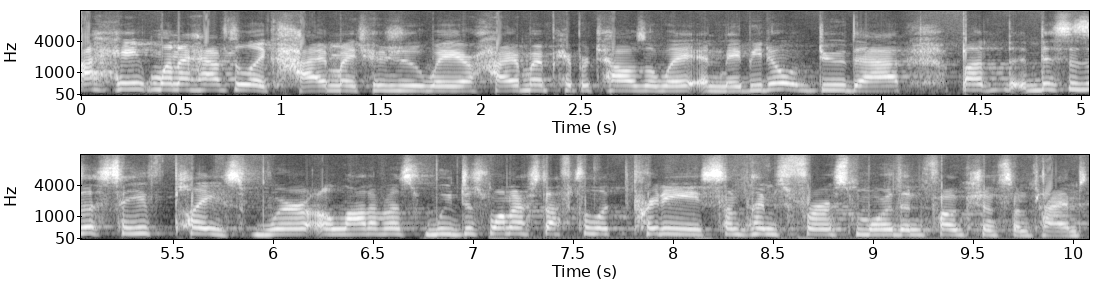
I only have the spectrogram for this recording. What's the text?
I hate when I have to like hide my tissues away or hide my paper towels away and maybe don't do that, but this is a safe place where a lot of us, we just want our stuff to look pretty, sometimes first more than function sometimes.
